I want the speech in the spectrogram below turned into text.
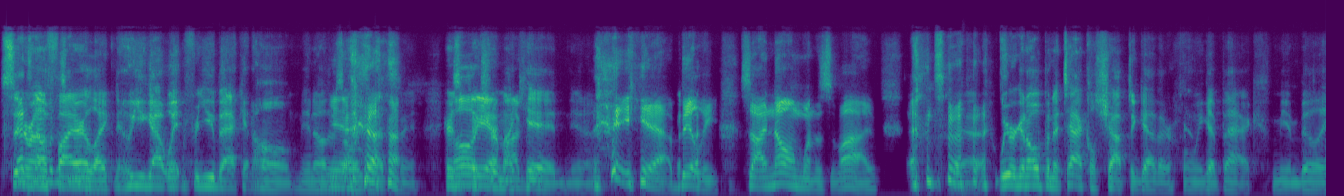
sitting around the fire, like who you got waiting for you back at home. You know, there's yeah. always that scene. Here's a oh, picture yeah, of my, my kid. You know, yeah, Billy. So I know I'm going to survive. yeah. We were going to open a tackle shop together when we get back, me and Billy.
